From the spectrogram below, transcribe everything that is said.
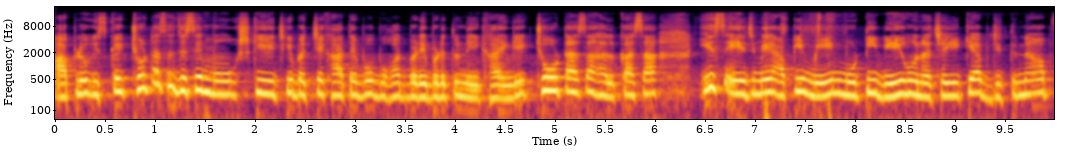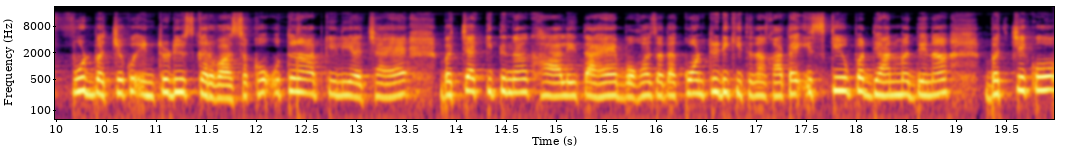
आप लोग इसका एक छोटा सा, जैसे मोक्ष की एज के बच्चे खाते हैं, वो बहुत बड़े बड़े तो नहीं खाएँगे। एक छोटा सा, हल्का सा, इस एज में आपकी मेन मोटिव ये होना चाहिए कि आप जितना फ़ूड बच्चे को इंट्रोड्यूस करवा सको, उतना आपके लिए अच्छा है। बच्चा कितना खा लेता है, बहुत ज़्यादा क्वांटिटी कितना खाता है, इसके ध्यान मत देना। बच्चे को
